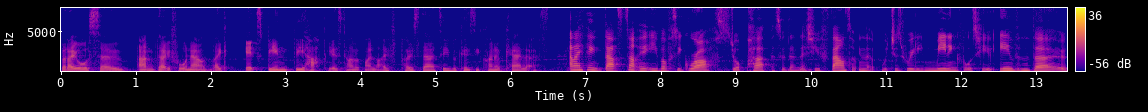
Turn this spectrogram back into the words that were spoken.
but I also am 34 now. Like it's been the happiest time of my life post 30 because you kind of care less and I think that's something that you've obviously grasped your purpose within this. You've found something that which is really meaningful to you, even though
